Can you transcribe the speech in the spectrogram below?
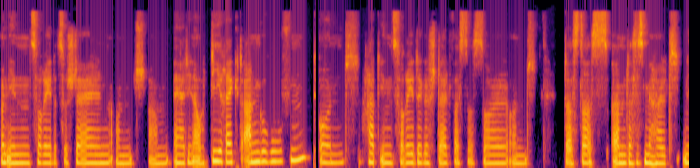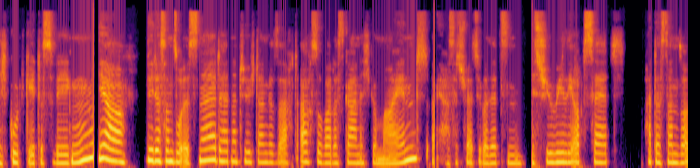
und ihn zur Rede zu stellen. Und ähm, er hat ihn auch direkt angerufen und hat ihn zur Rede gestellt, was das soll und dass das, ähm, dass es mir halt nicht gut geht. Deswegen, ja, wie das dann so ist, ne? Der hat natürlich dann gesagt, ach, so war das gar nicht gemeint. Ja, ist jetzt schwer zu übersetzen. Is she really upset? Hat das dann so,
